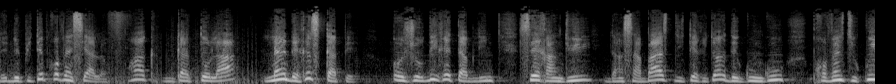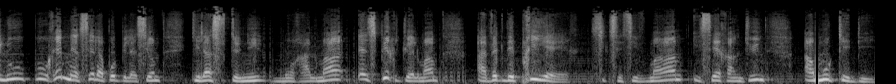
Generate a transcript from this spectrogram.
le député provincial Franck Gatola, l'un des rescapés, aujourd'hui rétabli, s'est rendu dans sa base du territoire de Gungu, province du Kwilu, pour remercier la population qui l'a soutenu moralement et spirituellement avec des prières. Successivement, il s'est rendu à Mukedi,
